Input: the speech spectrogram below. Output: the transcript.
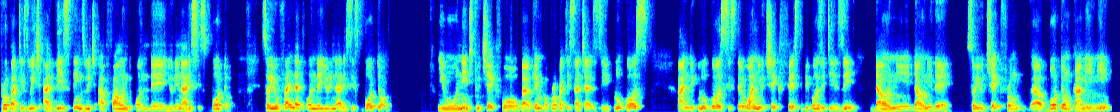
properties, which are these things which are found on the urinalysis bottle. So you'll find that on the urinalysis bottle, you need to check for biochemical properties such as the glucose. And the glucose is the one you check first because it is down, down there. So you check from uh, bottom coming in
